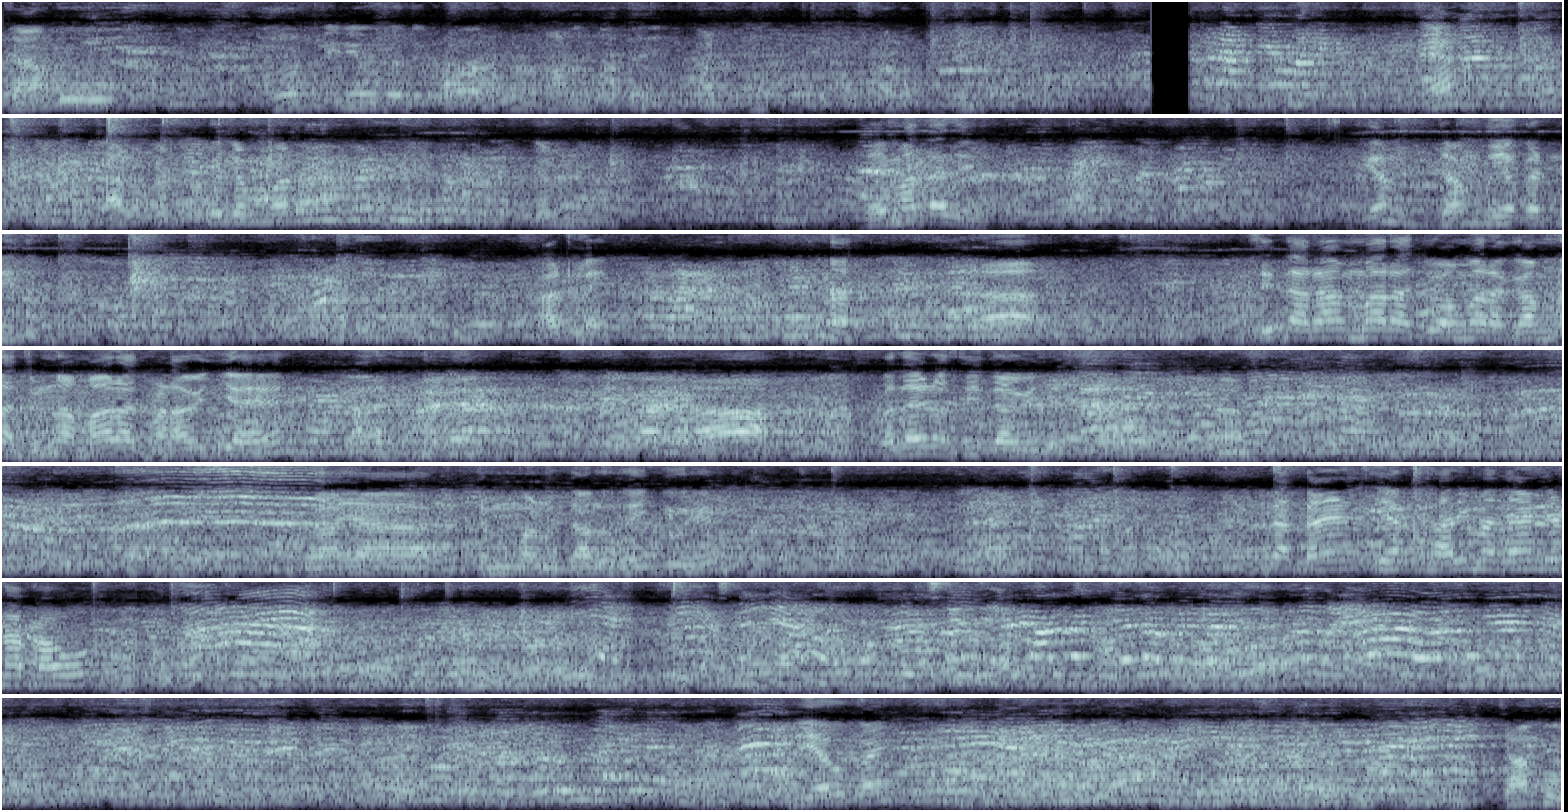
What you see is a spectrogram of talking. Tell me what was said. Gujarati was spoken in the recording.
જાંબુ રોટલી ને એવું બધું ખાવાનું પણ પાણી માતાજી કાઢી ચાલો હે? ચાલુ કરી જમવાનું? એમને જય માતાજી. કેમ? જાંબુ એક જ લીધું એટલે હા. સીતારામ મહારાજ, જો અમારા ગામના જૂના મહારાજ પણ આવી ગયા હે. હા. બધાનો સીધ આવી જાય. અહીંયા જમવાનું ચાલુ થઈ ગયું છે એટલે ત્રણ, એક થાળીમાં ત્રણ જણા ખાઓ એવું કઈ જાંબુ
